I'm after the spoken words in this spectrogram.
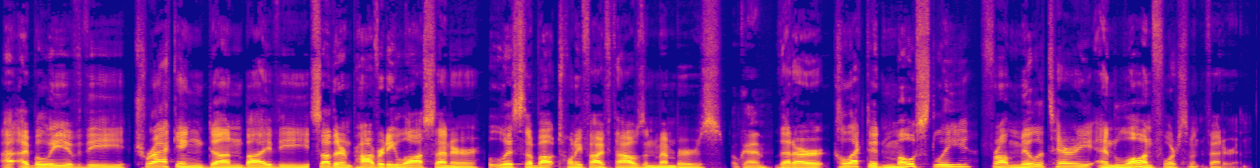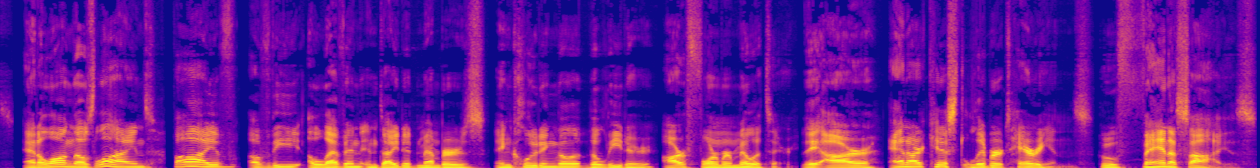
I, I believe the tracking done by the Southern Poverty Law Center lists about 25,000 members Okay. that are collected mostly from military and law enforcement veterans. And along those lines, five of the 11 indicted members, including the, the leader, are former military. They are anarchist libertarians who fantasize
